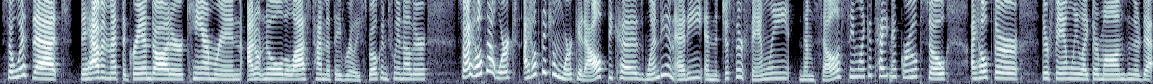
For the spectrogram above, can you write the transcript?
So with that, they haven't met the granddaughter, Cameron. I don't know the last time that they've really spoken to another. So I hope that works. I hope they can work it out because Wendy and Eddie and the, just their family themselves seem like a tight knit group. So I hope their their family, like their moms and their dad,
